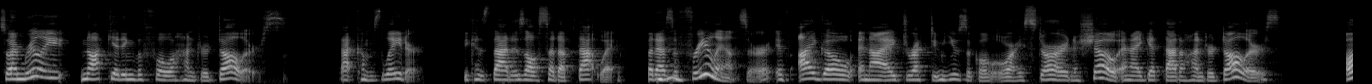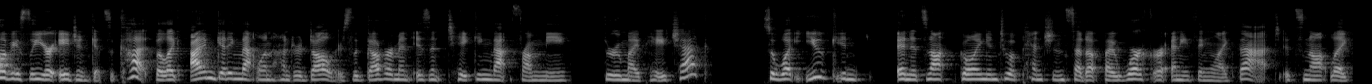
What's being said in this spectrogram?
So I'm really not getting the full $100. That comes later because that is all set up that way. But as a freelancer, if I go and I direct a musical or I star in a show and I get that $100, obviously your agent gets a cut, but like I'm getting that $100. The government isn't taking that from me through my paycheck. So what you can and it's not going into a pension set up by work or anything like that. It's not like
